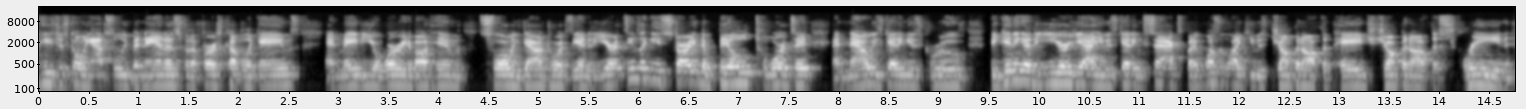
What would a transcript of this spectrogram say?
he's just going absolutely bananas for the first couple of games and maybe you're worried about him slowing down towards the end of the year. It seems like he's starting to build towards it and now he's getting his groove. Beginning of the year yeah he was getting sacks but it wasn't like he was jumping off the page jumping off the screen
